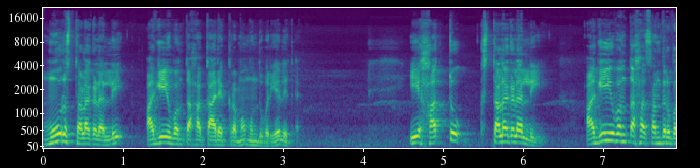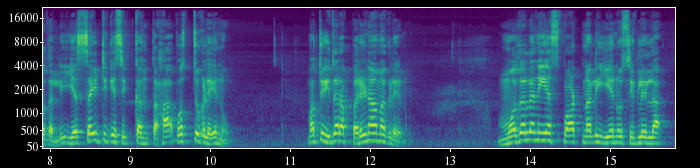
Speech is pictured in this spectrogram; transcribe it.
ಮೂರು ಸ್ಥಳಗಳಲ್ಲಿ ಅಗೆಯುವಂತಹ ಕಾರ್ಯಕ್ರಮ ಮುಂದುವರಿಯಲಿದೆ. ಈ ಹತ್ತು ಸ್ಥಳಗಳಲ್ಲಿ ಅಗೆಯುವಂತಹ ಸಂದರ್ಭದಲ್ಲಿ ಎಸ್ ಐ ಟಿಗೆ ಸಿಕ್ಕಂತಹ ವಸ್ತುಗಳೇನು ಮತ್ತು ಇದರ ಪರಿಣಾಮಗಳೇನು? ಮೊದಲನೆಯ ಸ್ಪಾಟ್ನಲ್ಲಿ ಏನೂ ಸಿಗಲಿಲ್ಲ.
